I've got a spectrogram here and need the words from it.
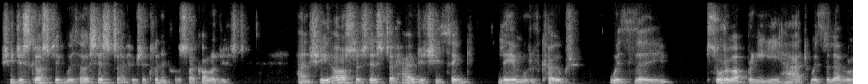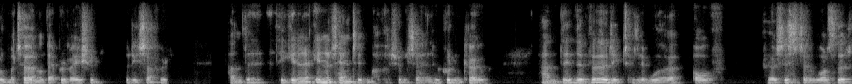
she discussed it with her sister, who's a clinical psychologist, and she asked her sister how did she think Liam would have coped with the sort of upbringing he had with the level of maternal deprivation that he suffered and the, the inattentive mother, shall we say, who couldn't cope. And the, the verdict, as it were, of her sister was that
